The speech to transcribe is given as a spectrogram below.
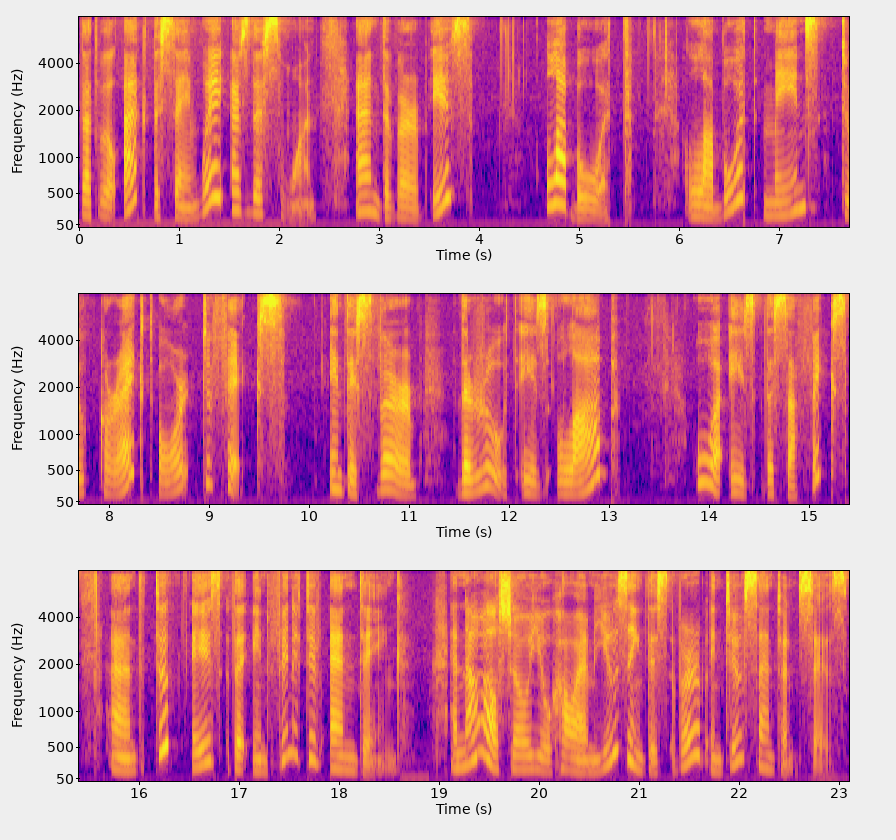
that will act the same way as this one. And the verb is labot. Labot means to correct or to fix. In this verb, the root is lab, u is the suffix, and t is the infinitive ending. And now I'll show you how I'm using this verb in two sentences.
